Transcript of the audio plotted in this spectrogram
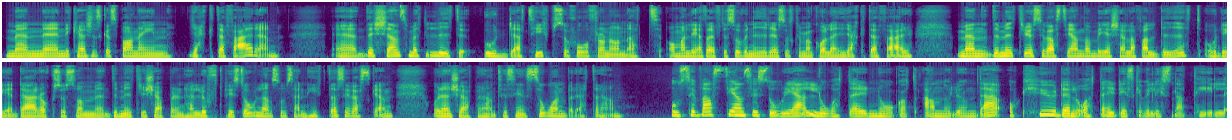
men eh, ni kanske ska spana in jaktaffären. Eh, det känns som ett lite udda tips att få från någon att om man letar efter souvenirer så ska man kolla en jaktaffär. Men Dimitri och Sebastian de beger sig i alla fall dit och det är där också som Dimitri köper den här luftpistolen som sen hittas i väskan och den köper han till sin son berättar han. Och Sebastians historia låter något annorlunda och hur den låter det ska vi lyssna till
